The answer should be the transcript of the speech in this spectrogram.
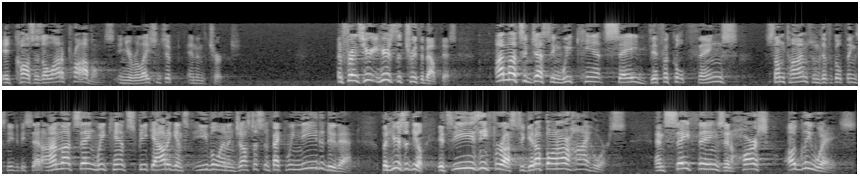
it causes a lot of problems in your relationship and in the church. And friends, here, here's the truth about this. I'm not suggesting we can't say difficult things sometimes when difficult things need to be said. I'm not saying we can't speak out against evil and injustice. In fact, we need to do that. But here's the deal. It's easy for us to get up on our high horse and say things in harsh, ugly ways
